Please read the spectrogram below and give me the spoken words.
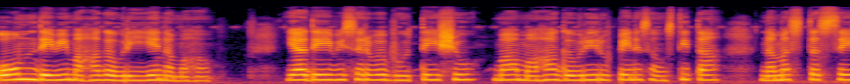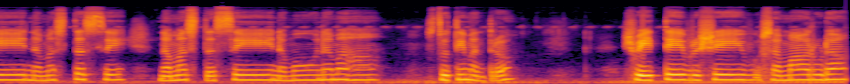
ओम देवी महागौरी ये नमः. या देवी सर्व भूतेषु मा महागौरी रूपेण संस्थिता नमस्तस्ये नमस्तस्ये नमस्तस्ये नमो नमः. स्तुतिमंत्र श्वेते वृषे समारूढा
